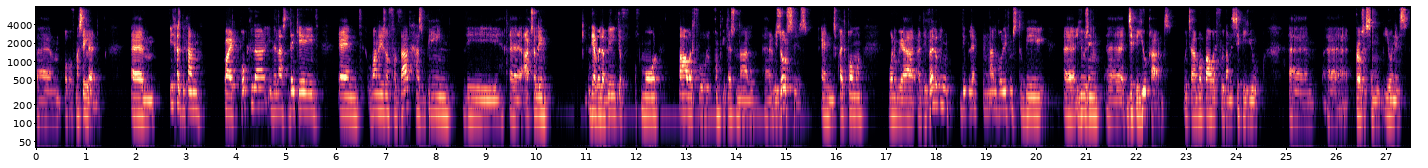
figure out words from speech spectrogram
um, of machine learning. Um, it has become quite popular in the last decade, and one reason for that has been the uh, actually the availability of, of more powerful computational uh, resources, and it's quite common when we are developing deep learning algorithms to be uh, using uh, GPU cards, which are more powerful than the CPU um, uh, processing units,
